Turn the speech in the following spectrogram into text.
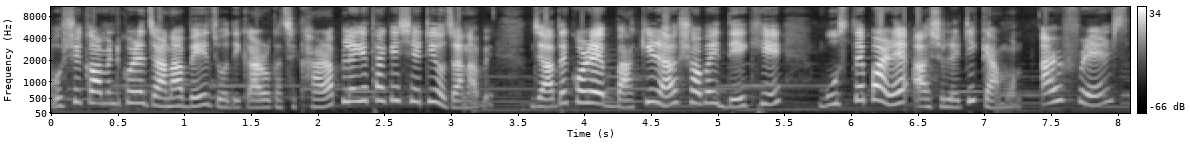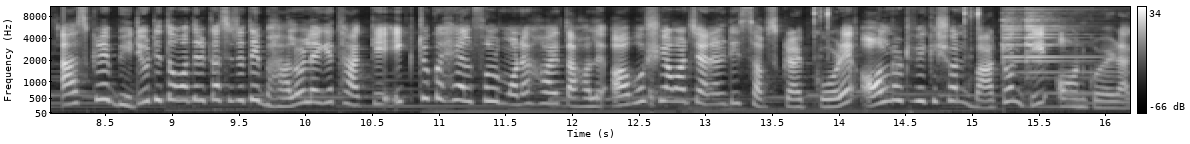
অবশ্যই কমেন্ট করে জানাবে। যদি কারোর কাছে খারাপ লেগে থাকে সেটিও জানাবে। যাতে করে বাকিরা সবাই দেখে বুঝতে পারে আসলে এটি কেমন। আর ফ্রেন্ডস আজকের ভিডিওটি তোমাদের কাছে যদি ভালো লেগে থাকে, একটুকু হেল্পফুল মনে হয়, তাহলে অবশ্যই আমার চ্যানেলটি সাবস্ক্রাইব করে অল নোটিফিকেশন বাটনটি অন করে রাখবে।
